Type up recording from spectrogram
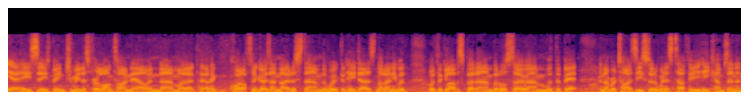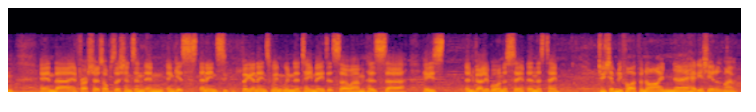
Yeah, he's, he's been tremendous for a long time now, and um, I don't th- I think quite often it goes unnoticed. Um, the work that he does, not only with, with the gloves, but um, but also um, with the bat. A number of times he sort of when it's tough, he, he comes in and and, uh, and frustrates oppositions and, and, and gets innings, big innings when, when the team needs it. So um, his uh, he's invaluable in this in this team. 275 for nine. Uh, how do you see it at the moment?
